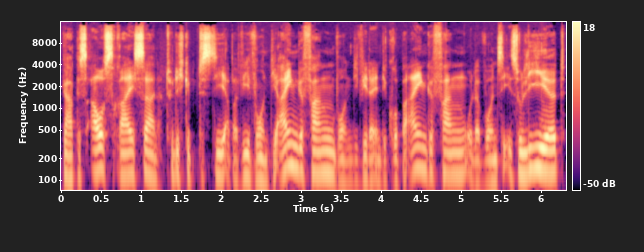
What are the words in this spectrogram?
Gab es Ausreißer? Natürlich gibt es die, aber wie wurden die eingefangen? Wurden die wieder in die Gruppe eingefangen oder wurden sie isoliert?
